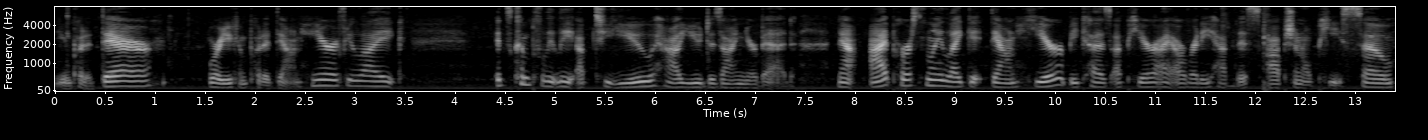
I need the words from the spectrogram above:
You can put it there, or you can put it down here if you like it's completely up to you how you design your bed. Now, I personally like it down here because up here I already have this optional piece. So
